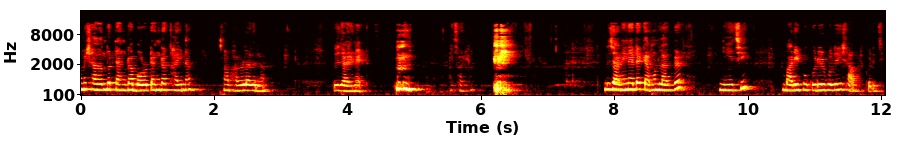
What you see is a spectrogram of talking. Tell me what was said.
আমি সাধারণত ট্যাংরা, বড় ট্যাংরা খাই না। আমার ভালো লাগে না। তো জানি না সরি জানি না এটা কেমন লাগবে। নিয়েছি। বাড়ির পুকুরের বলেই সাহস করেছি।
